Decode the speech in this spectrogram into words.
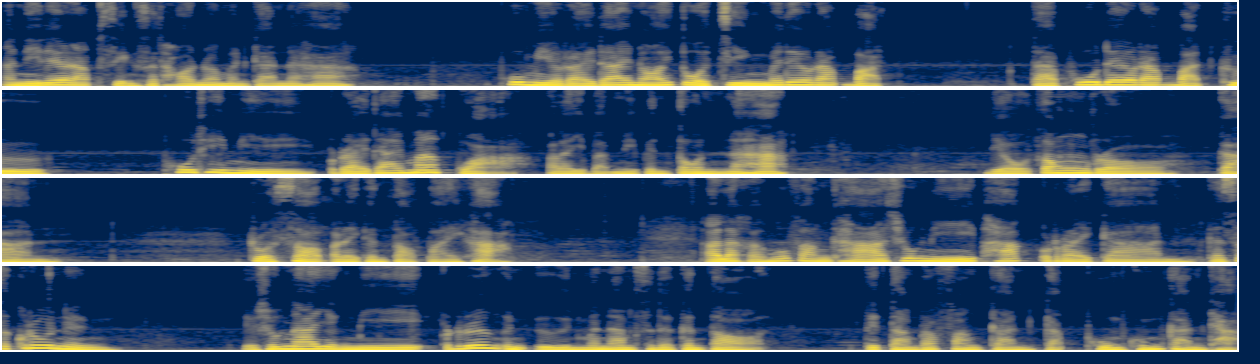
อันนี้ได้รับเสียงสะท้อนมาเหมือนกันนะคะ ผู้มีรายได้น้อยตัวจริงไม่ได้รับบัตร แต่ผู้ได้รับบัตรคือ ผู้ที่มีรายได้มากกว่าอะไรแบบนี้เป็นต้นนะคะ เดี๋ยวต้องรอ การตรวจสอบอะไรกันต่อไปค่ะเอาละค่ะผู้ฟังคะช่วงนี้พักรายการกันสักครู่หนึ่ง เดี๋ยวช่วงหน้ายังมีเรื่องอื่น ๆ มานำเสนอกันต่อ ติดตามรับฟังกันกับภูมิคุ้มกันค่ะ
